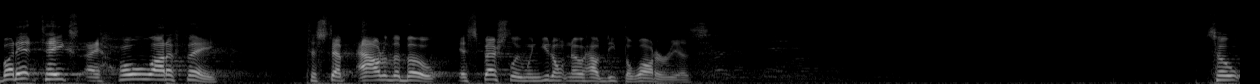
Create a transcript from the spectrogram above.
But it takes a whole lot of faith to step out of the boat, especially when you don't know how deep the water is. So,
